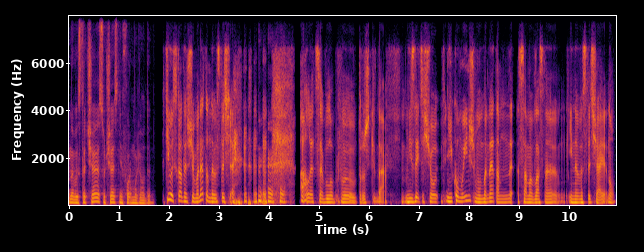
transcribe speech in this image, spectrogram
не вистачає сучасній Формулі 1? Хотілося сказати, що мене там не вистачає, але це було б е, трошки да. Мені здається, що нікому іншому мене там не саме власне і не вистачає. Ну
